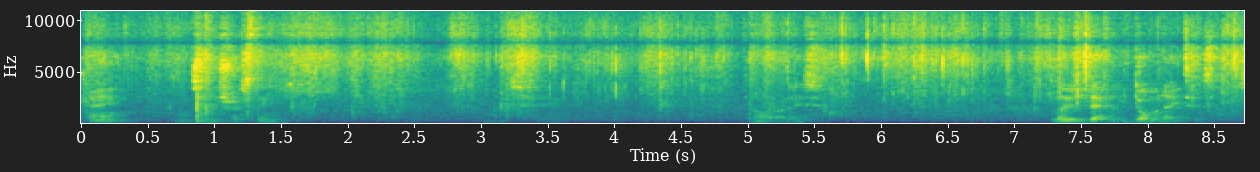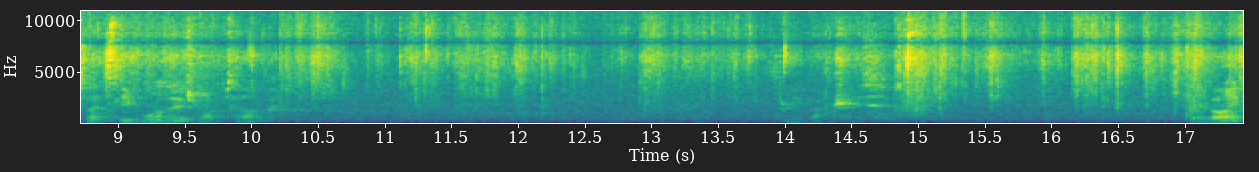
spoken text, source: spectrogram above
Okay, that's interesting. Let's see. Alright, those are definitely dominators. So let's leave one of those wrapped up. Three batteries. Very light.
